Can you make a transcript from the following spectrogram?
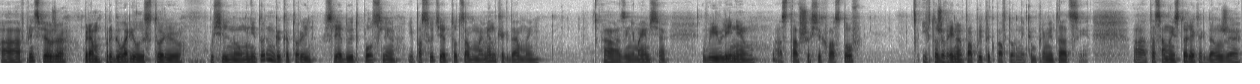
А, в принципе, я уже прям проговорил историю усиленного мониторинга, который следует после. И, по сути, это тот самый момент, когда мы а, занимаемся выявлением оставшихся хвостов и в то же время попыток повторной компрометации. А, та самая история, когда уже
